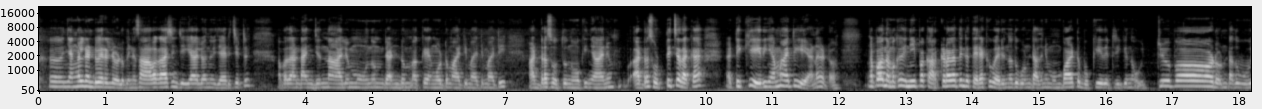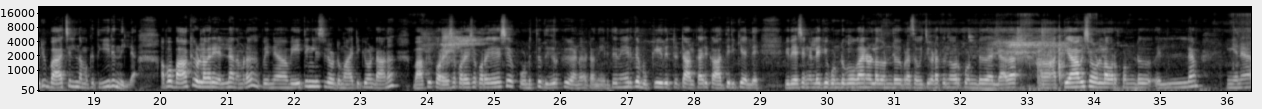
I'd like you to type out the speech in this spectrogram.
ഞങ്ങൾ രണ്ടുപേരല്ലേ ഉള്ളൂ. പിന്നെ സാവകാശം ചെയ്യാമല്ലോ എന്ന് വിചാരിച്ചിട്ട്. അപ്പോൾ അതാണ്ട് അഞ്ചും നാലും മൂന്നും രണ്ടും ഒക്കെ അങ്ങോട്ട് മാറ്റി മാറ്റി മാറ്റി അഡ്രസ്സ് ഒത്തു നോക്കി ഞാനും അഡ്രസ്സ് ഒട്ടിച്ചതൊക്കെ ടിക്ക് ചെയ്ത് ഞാൻ മാറ്റുകയാണ് കേട്ടോ. അപ്പോൾ നമുക്ക് ഇനിയിപ്പോൾ കർക്കിടകത്തിന്റെ തിരക്ക് വരുന്നത് കൊണ്ട് അതിന് മുമ്പായിട്ട് ബുക്ക് ചെയ്തിട്ടിരിക്കുന്ന ഒരുപാടുണ്ട്. അത് ഒരു ബാച്ചിൽ നമുക്ക് തീരുന്നില്ല. അപ്പോൾ ബാക്കിയുള്ളവരെ എല്ലാം നമ്മൾ പിന്നെ വെയിറ്റിംഗ് ലിസ്റ്റിലോട്ട് മാറ്റിക്കൊണ്ടാണ് ബാക്കി കുറേശ്ശെ കുറേശ്ശെ കുറേശ്ശെ കൊടുത്ത് തീർക്കുകയാണ് കേട്ടോ. നേരത്തെ നേരത്തെ ബുക്ക് ചെയ്തിട്ടിട്ട് ആൾക്കാർ കാത്തിരിക്കുകയല്ലേ വിദേശങ്ങളിലേക്ക് കൊണ്ടുപോകാനുള്ളതുണ്ട് പ്രസവിച്ച് കിടക്കുന്നവർക്കുണ്ട് അല്ലാതെ അത്യാവശ്യമുള്ളവർക്കുണ്ട് എല്ലാം ഇങ്ങനെ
